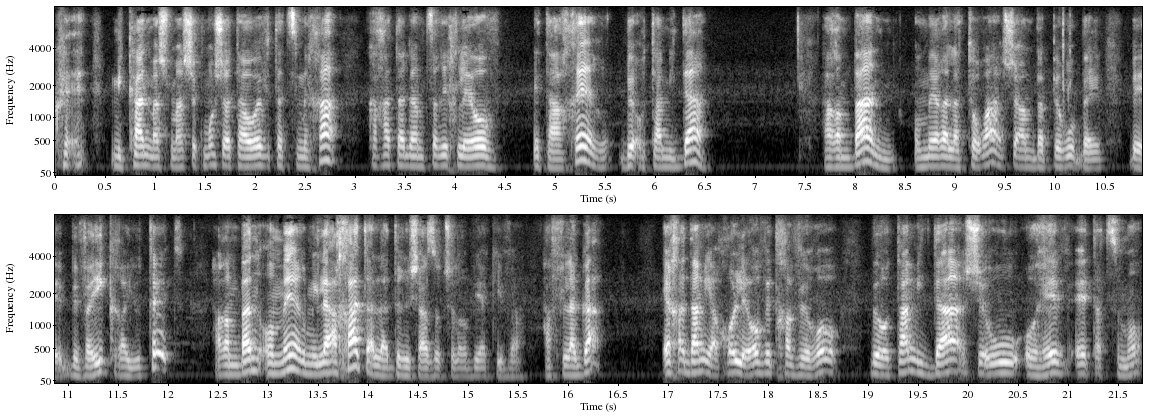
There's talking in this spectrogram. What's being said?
מכאן משמע שכמו שאתה אוהב את עצמך, ככה אתה גם צריך לאהוב את האחר באותה מידה. הרמב"ן אומר על התורה שם בפירו, בויקרא י"ט, הרמב"ן אומר מילה אחת על הדרישה הזאת של רבי עקיבא, הפלגה. איך אדם יכול לאהוב את חברו באותה מידה שהוא אוהב את עצמו?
